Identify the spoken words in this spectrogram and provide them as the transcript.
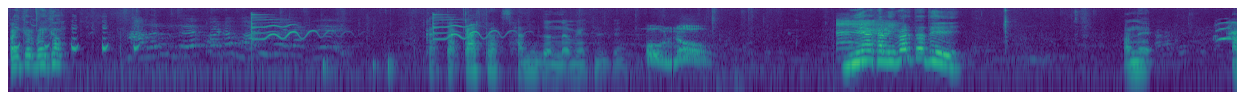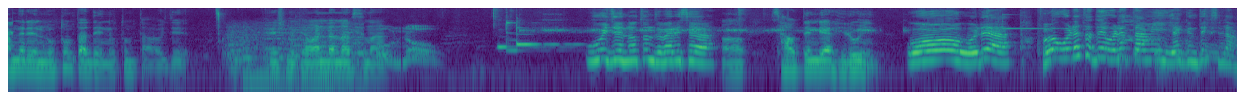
বাইকার বাইকার। কাটা কাটা সানি দন্দ আমি এখন দিবেন মিয়া খালি বার্তা দে। মানে আপনার নতুন তা দেই নতুন তা ওই যে রেশমি খেমান্ডান আছে না। ওই যে নতুন যে বাড়িছে। সাউথ ইন্ডিয়ার হিরোইন ও ওটা ও ওটা তো দে ওটা তো আমি একদিন দেখছিলাম।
